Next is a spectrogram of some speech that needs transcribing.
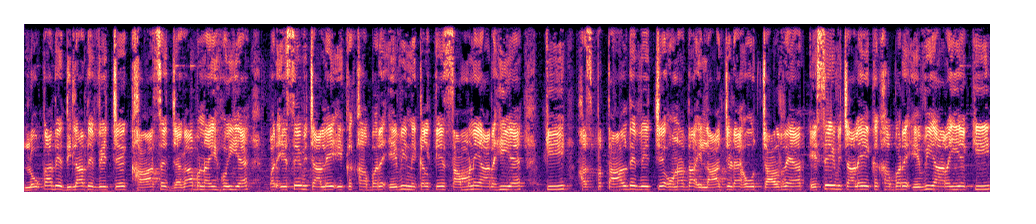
ਲੋਕਾਂ ਦੇ ਦਿਲਾਂ ਦੇ ਵਿੱਚ ਖਾਸ ਜਗ੍ਹਾ ਬਣਾਈ ਹੋਈ ਹੈ। ਪਰ ਇਸੇ ਵਿਚਾਲੇ ਇੱਕ ਖਬਰ ਇਹ ਵੀ ਨਿਕਲ ਕੇ ਸਾਹਮਣੇ ਆ ਰਹੀ ਹੈ ਕਿ ਹਸਪਤਾਲ ਦੇ ਵਿੱਚ ਉਹਨਾਂ ਦਾ ਇਲਾਜ ਜਿਹੜਾ ਉਹ ਚੱਲ ਰਿਹਾ ਹੈ। ਇਸੇ ਵਿਚਾਲੇ ਇੱਕ ਖਬਰ ਇਹ ਵੀ ਆ ਰਹੀ ਹੈ ਕਿ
